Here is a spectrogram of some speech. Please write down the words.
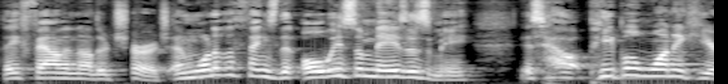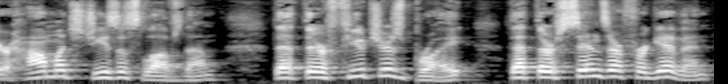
They found another church. And one of the things that always amazes me is how people want to hear how much Jesus loves them, that their future's bright, that their sins are forgiven,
